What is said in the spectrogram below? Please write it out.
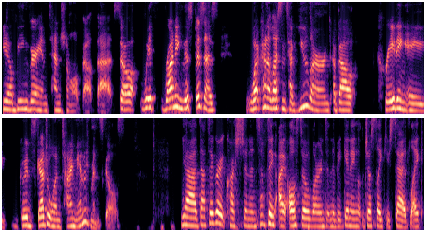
you know being very intentional about that. So with running this business what kind of lessons have you learned about creating a good schedule and time management skills? Yeah, that's a great question and something I also learned in the beginning just like you said, like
